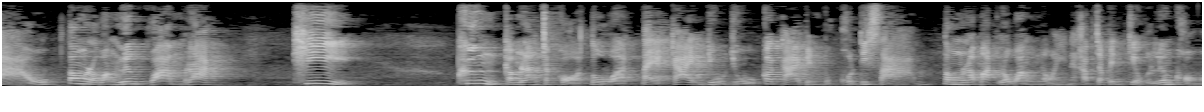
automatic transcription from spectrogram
สาว ต้องระวังเรื่องความรักที่พึ่งกำลังจะก่อตัว แต่กลายอยู่ๆก็กลายเป็นบุคคลที่สามต้องระมัดระวังหน่อยนะครับ จะเป็นเกี่ยวกับเรื่องของ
